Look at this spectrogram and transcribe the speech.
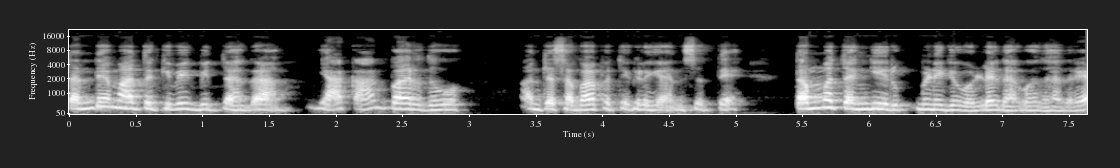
ತಂದೆ ಮಾತು ಕಿವಿಗೆ ಬಿದ್ದಾಗ ಯಾಕೆ ಆಗಬಾರ್ದು ಅಂತ ಸಭಾಪತಿಗಳಿಗೆ ಅನಿಸುತ್ತೆ. ತಮ್ಮ ತಂಗಿ ರುಕ್ಮಿಣಿಗೆ ಒಳ್ಳೆಯದಾಗೋದಾದರೆ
